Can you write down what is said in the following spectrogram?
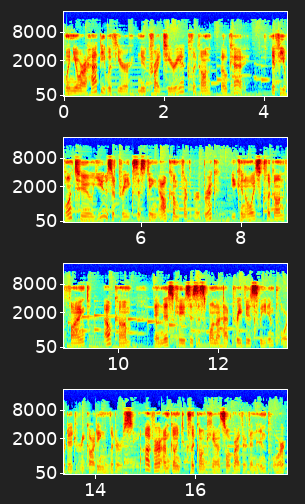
When you are happy with your new criteria, click on OK. If you want to use a pre-existing outcome for the rubric, you can always click on Find Outcome in this case, this is one I had previously imported regarding literacy. However, I'm going to click on cancel rather than import.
